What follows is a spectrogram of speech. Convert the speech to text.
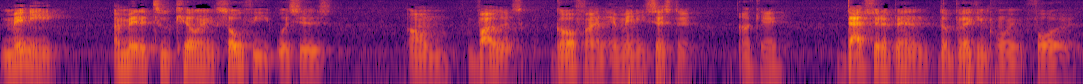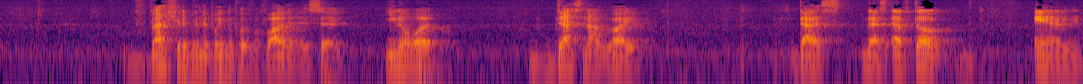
Minnie admitted to killing Sophie, which is um Violet's girlfriend and Minnie's sister Okay. that should have been the breaking point for that should have been the breaking point for Violet and said, you know what? That's not right. That's that's effed up and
